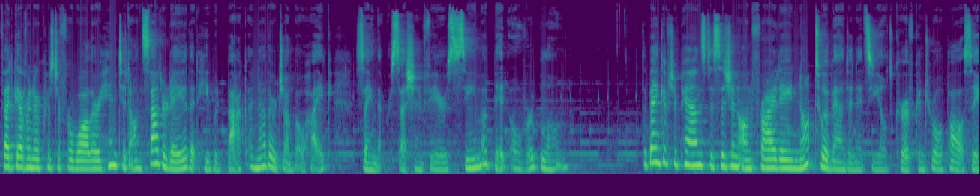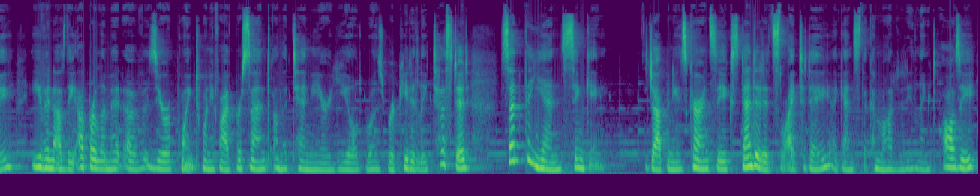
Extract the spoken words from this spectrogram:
Fed Governor Christopher Waller hinted on Saturday that he would back another jumbo hike, saying that recession fears seem a bit overblown. The Bank of Japan's decision on Friday not to abandon its yield curve control policy, even as the upper limit of 0.25% on the 10 year yield was repeatedly tested, sent the yen sinking. The Japanese currency extended its slide today against the commodity linked Aussie,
